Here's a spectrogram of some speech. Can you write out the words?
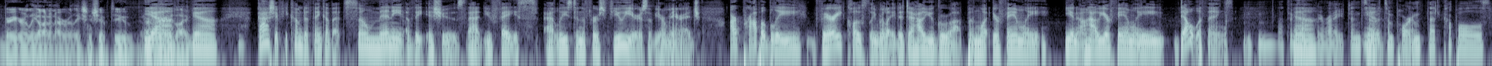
very early on in our relationship too in our yeah, married life. Yeah. Gosh, if you come to think of it, so many of the issues that you face, at least in the first few years of your marriage, are probably very closely related to how you grew up and what your family you know how your family dealt with things. Mm-hmm, that's exactly yeah. right, and so yeah. it's important that couples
